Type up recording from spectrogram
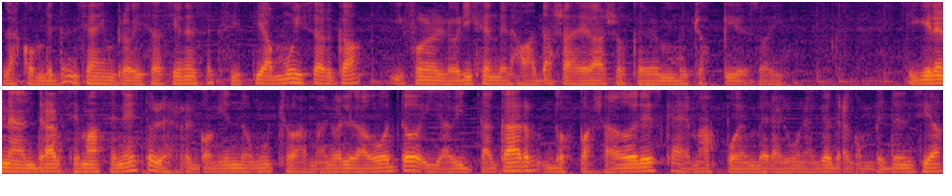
las competencias de improvisaciones existían muy cerca y fueron el origen de las batallas de gallos que ven muchos pibes hoy. Si quieren adentrarse más en esto, les recomiendo mucho a Manuel Gaboto y David Tacar, dos payadores que además pueden ver alguna que otra competencia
